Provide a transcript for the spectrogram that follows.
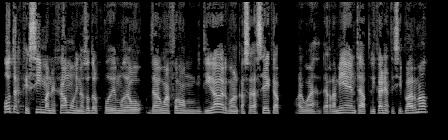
otras que sí manejamos y nosotros podemos de, alguna forma mitigar, como en el caso de la SECA, algunas herramientas, aplicar y anticiparnos.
